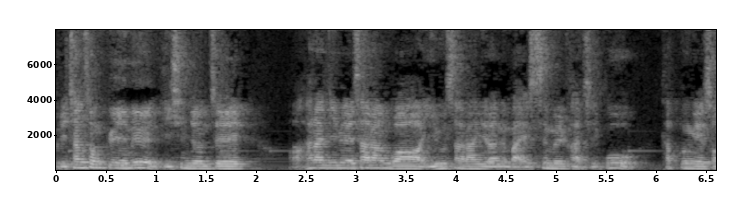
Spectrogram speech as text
우리 창성교회는 20년째 어, 하나님의 사랑과 이웃사랑이라는 말씀을 가지고 탑동에서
